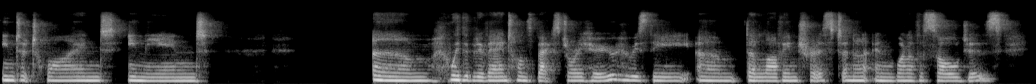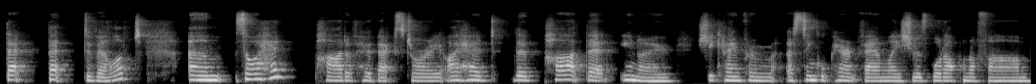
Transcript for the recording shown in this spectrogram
intertwined in the end um, with a bit of Anton's backstory, who who is the um, the love interest and uh, and one of the soldiers that that developed. Um, so I had part of her backstory. I had the part that, you know, she came from a single parent family. She was brought up on a farm.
